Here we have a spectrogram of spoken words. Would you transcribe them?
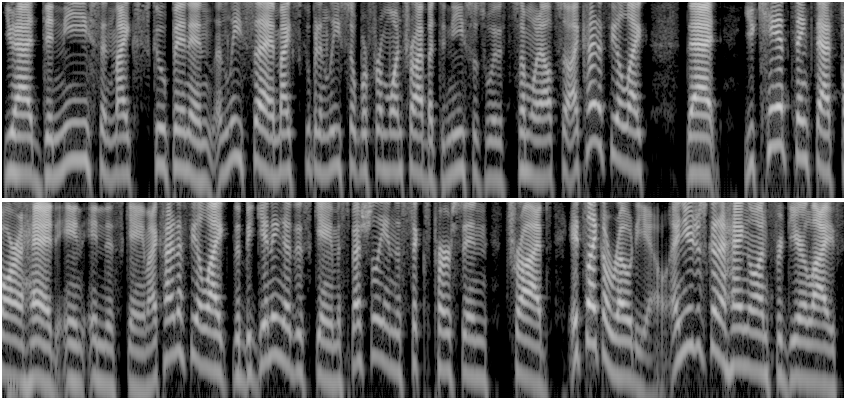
you had Denise and Mike Skupin and, and Lisa, and Mike Skupin and Lisa were from one tribe, but Denise was with someone else. So I kind of feel like that you can't think that far ahead in in this game. I kind of feel like the beginning of this game, especially in the six person tribes, it's like a rodeo, and you're just going to hang on for dear life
